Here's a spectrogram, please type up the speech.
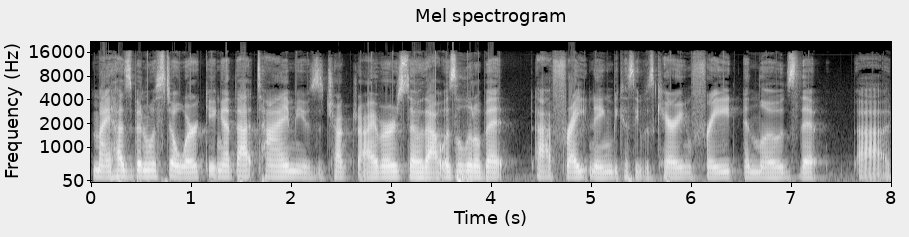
my husband was still working at that time. He was a truck driver, so that was a little bit uh, frightening because he was carrying freight and loads that uh,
